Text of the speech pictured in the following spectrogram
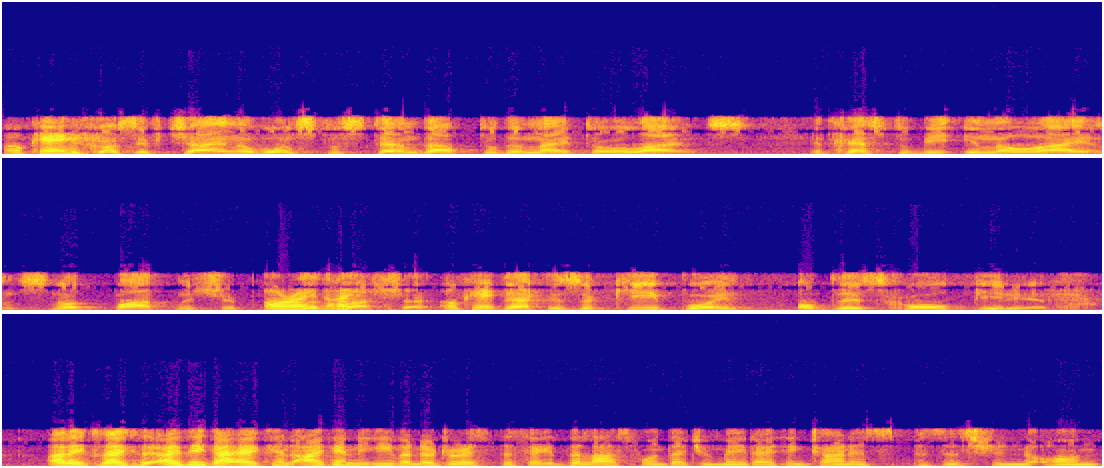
Okay. Because if China wants to stand up to the NATO alliance, it has to be in alliance, not partnership right, with I, Russia. Okay. That is a key point of this whole period. Alex, I, th I, think I can, I can even address the, the last point that you made. I think China's position on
